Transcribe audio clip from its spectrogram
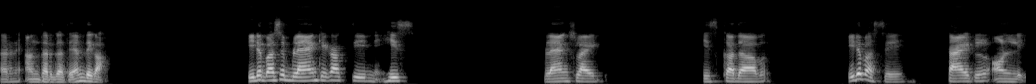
හරිනේ අන්තර්ගතයන් දෙකක් ඊට පස්සේ blank එකක් තියෙන්නේ his blank slide his කදාව ඊට පස්සේ title only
